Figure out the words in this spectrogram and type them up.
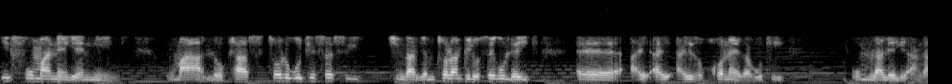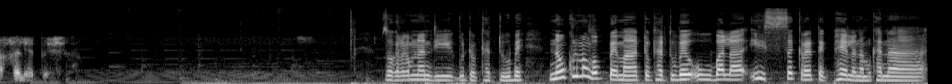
ifumaneke nini? Ma lokha sithola ukuthi sesijinga ngemtholampilo sekulate eh ayizokhoneka ukuthi umlaleli angahelebheka zokela kamnandi kudr. Dube. Na ukhuluma ngokubhema dr. Dube ubala isegrede kuphela namkhana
